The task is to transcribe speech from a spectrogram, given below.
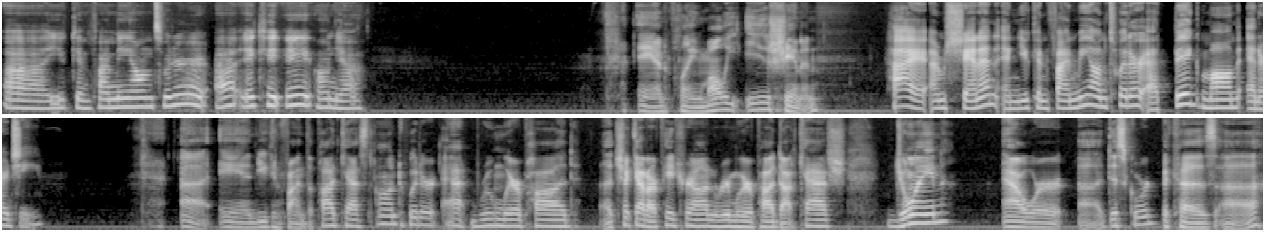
Uh, you can find me on Twitter at AKA Anya. And playing Molly is Shannon. Hi, I'm Shannon, and you can find me on Twitter at Big Mom Energy. Uh, and you can find the podcast on Twitter at RoomWherePod. Uh, check out our Patreon, roomwherepod.cash. Join our uh, Discord because uh,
